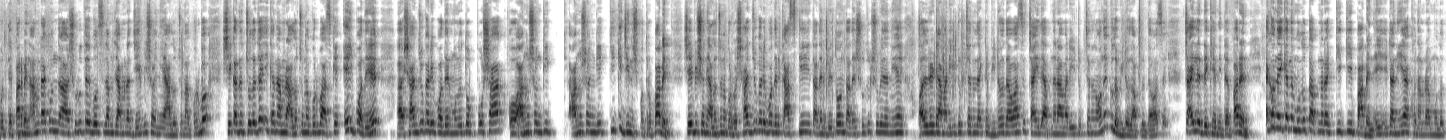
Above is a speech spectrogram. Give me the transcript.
করতে পারবেন। আমরা এখন শুরুতে বলছিলাম যে আমরা যে বিষয় নিয়ে আলোচনা করব, সেখানে চলে যাই। এখানে আমরা আলোচনা করব আজকে এই পদের সাহায্যকারী পদের মূলত পোশাক ও আনুষঙ্গিক আনুষঙ্গিক কি কি জিনিসপত্র পাবেন সেই বিষয় নিয়ে আলোচনা করব। সাহায্যকারী পদের কাজ কি, তাদের বেতন, তাদের সুযোগ সুবিধা নিয়ে অলরেডি আমার ইউটিউব চ্যানেলে একটা ভিডিও দেওয়া আছে। চাইলে আপনারা আমার ইউটিউব চ্যানেলে অনেকগুলো ভিডিও আপলোড দেওয়া আছে। চাইলে দেখে নিতে পারেন। এখন এইখানে মূলত আপনারা কি কি পাবেন? এই এটা নিয়ে এখন আমরা মূলত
